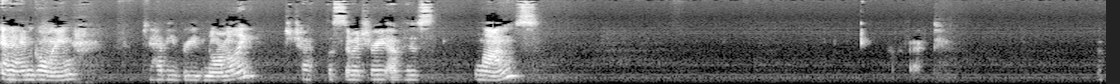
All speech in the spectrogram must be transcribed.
And I'm going to have you breathe normally to check the symmetry of his lungs. Perfect. Okay.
